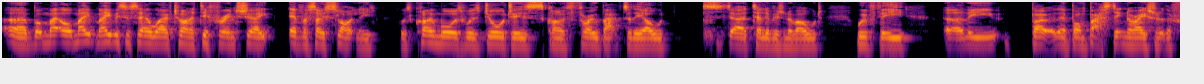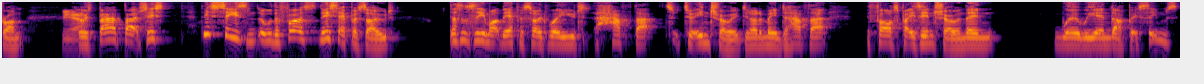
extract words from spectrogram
Uh, but may, or may, maybe it's just their way of trying to differentiate ever so slightly. Because Clone Wars was George's kind of throwback to the old uh, television of old, with the uh, the bo- the bombastic narration at the front. Yeah. Whereas Bad Batch this this season, or the first this episode, doesn't seem like the episode where you'd have that to, to intro it. Do you know what I mean? To have that fast paced intro and then where we end up. It seems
